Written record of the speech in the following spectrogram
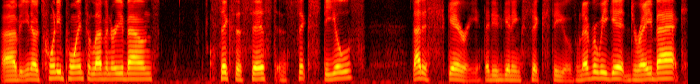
Uh, but you know, 20 points, 11 rebounds, six assists, and six steals that is scary that he's getting six steals. Whenever we get Dre back,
